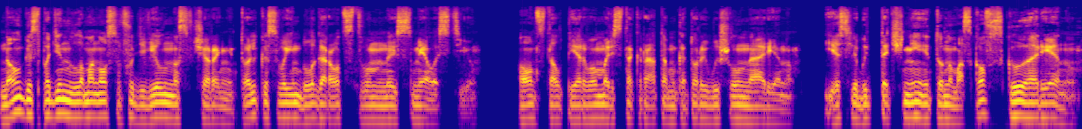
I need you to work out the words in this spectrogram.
Но господин Ломоносов удивил нас вчера не только своим благородством, но и смелостью. Он стал первым аристократом, который вышел на арену. Если быть точнее, то на московскую арену.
